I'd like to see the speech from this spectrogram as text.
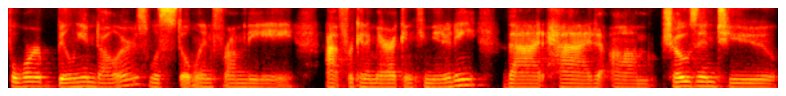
four billion dollars was stolen from the African American community that had um, chosen to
